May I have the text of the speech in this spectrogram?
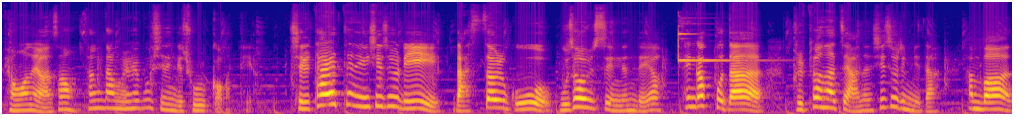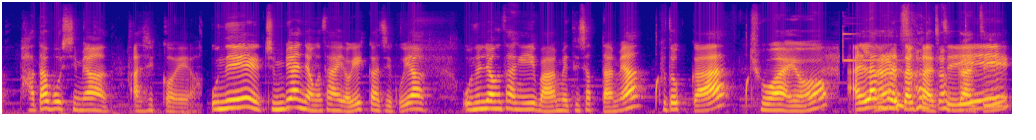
병원에 와서 상담을 해보시는 게 좋을 것 같아요. 질 타이트닝 시술이 낯설고 무서울 수 있는데요. 생각보다 불편하지 않은 시술입니다. 한번 받아보시면 아실 거예요. 오늘 준비한 영상 여기까지고요. 오늘 영상이 마음에 드셨다면 구독과 좋아요. 알람 설정까지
